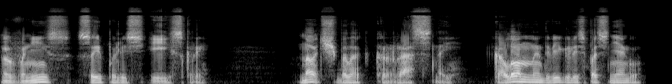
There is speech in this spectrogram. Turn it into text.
вниз сыпались искры. Ночь была красной. Колонны двигались по снегу.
